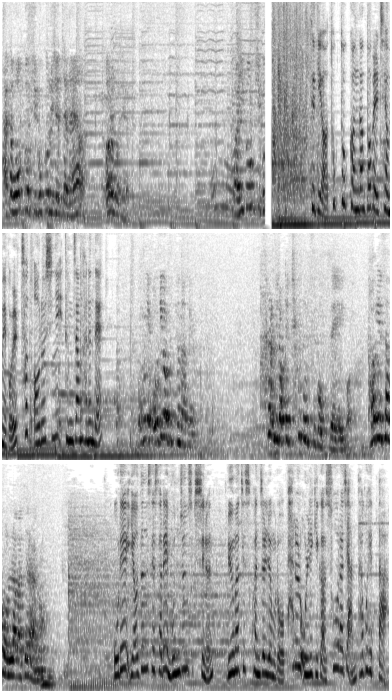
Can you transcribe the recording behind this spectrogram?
아까 워크 없이 못 걸으셨잖아요. 걸어보세요. 아, 이거 혹시 뭐- 드디어 톡톡 건강법을 체험해볼 첫 어르신이 등장하는데 어머니 어디가 불편하세요? 팔을 이렇게 채워둘 수가 없어요, 이거. 더 이상 올라가질 않아. 올해 83살의 문준숙 씨는 류마티스 관절염으로 팔을 올리기가 수월하지 않다고 했다.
